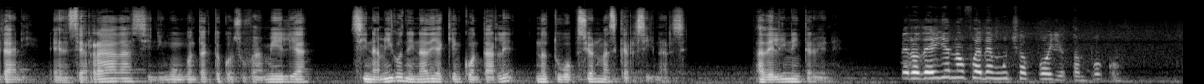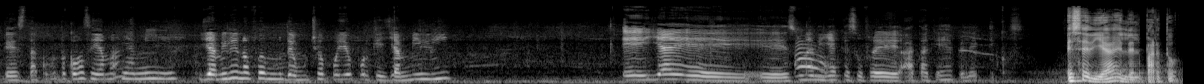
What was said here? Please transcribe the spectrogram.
Dani, encerrada, sin ningún contacto con su familia, sin amigos ni nadie a quien contarle, no tuvo opción más que resignarse. Adelina interviene. Pero de ella no fue de mucho apoyo tampoco. Esta, ¿cómo, cómo se llama? Yamili. Yamili no fue de mucho apoyo porque Yamili, ella eh, es una niña que sufre ataques epilépticos. Ese día, el del parto,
